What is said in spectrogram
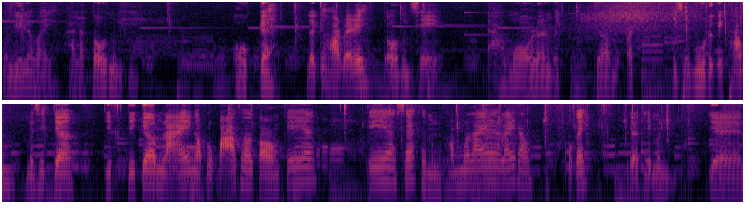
Mình nghĩ là vậy hay là tối mình cứ ok lấy cái hòn vậy đi. Tối mình sẽ đào mộ lên và chơi một ít. Mình sẽ mua được cái thông mình sẽ chơi chỉ chỉ chôm lại ngọc lục bảo thôi. Còn cái cái xác thì mình không có lấy lấy đâu ok, giờ thì mình về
